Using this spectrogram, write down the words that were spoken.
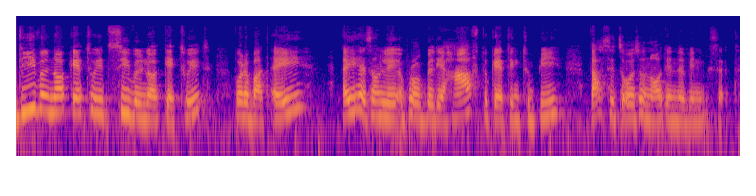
D will not get to it, C will not get to it. What about A? A has only a probability half to getting to B, thus it's also not in the winning set.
